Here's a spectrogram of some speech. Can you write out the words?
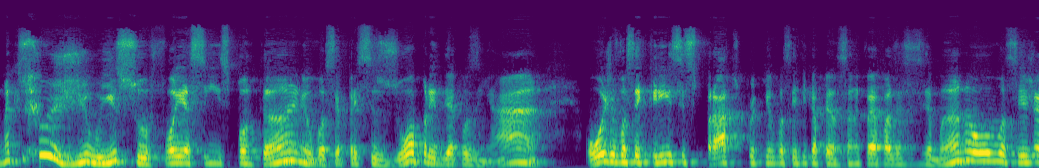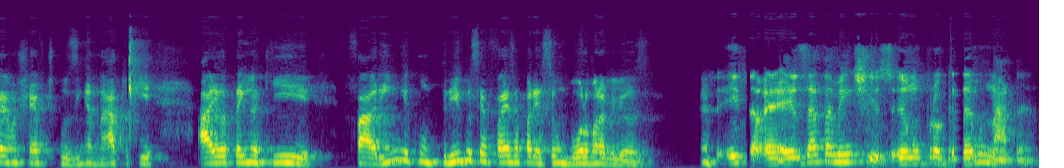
Como é que surgiu isso? Foi assim espontâneo? Você precisou aprender a cozinhar? Hoje você cria esses pratos porque você fica pensando que vai fazer essa semana ou você já é um chefe de cozinha nato que, ah, eu tenho aqui farinha com trigo, você faz aparecer um bolo maravilhoso? Então, é exatamente isso. Eu não programo nada.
